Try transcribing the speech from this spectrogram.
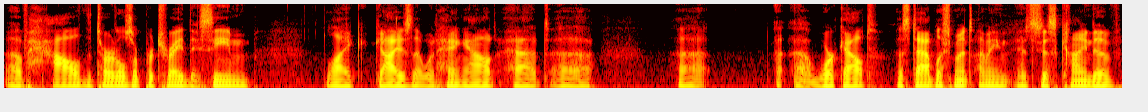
of how the turtles are portrayed. They seem like guys that would hang out at uh, uh, a workout establishment. I mean, it's just kind of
